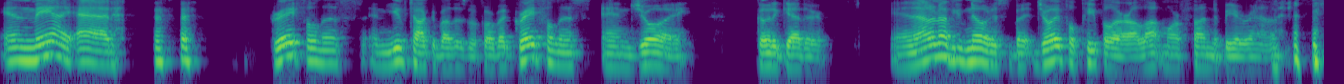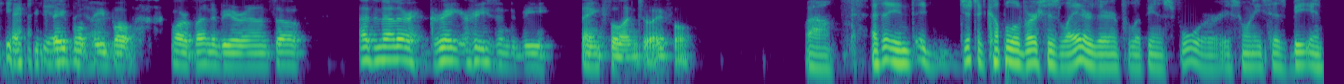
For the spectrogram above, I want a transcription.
and may i add gratefulness and you've talked about this before but gratefulness and joy go together and I don't know if you've noticed, but joyful people are a lot more fun to be around. yes, Grateful people more fun to be around. So that's another great reason to be thankful and joyful. Wow. As in, just a couple of verses later there in Philippians 4 is when he says, be in,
